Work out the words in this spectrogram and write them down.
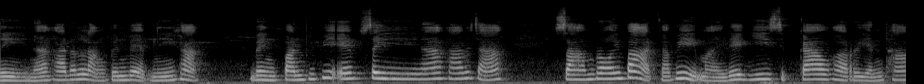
นี่นะคะ ด้านหลังเป็นแบบนี้ค่ะ แบ่งปันพี่พี่ FC นะคะพี่จ๋า300บาทค่ะพี่ หมายเลข 29 ค่ะ เหรียญเท้า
